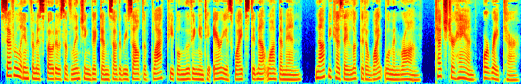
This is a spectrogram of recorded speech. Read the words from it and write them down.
Several infamous photos of lynching victims are the result of black people moving into areas whites did not want them in, not because they looked at a white woman wrong, touched her hand, or raped her.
